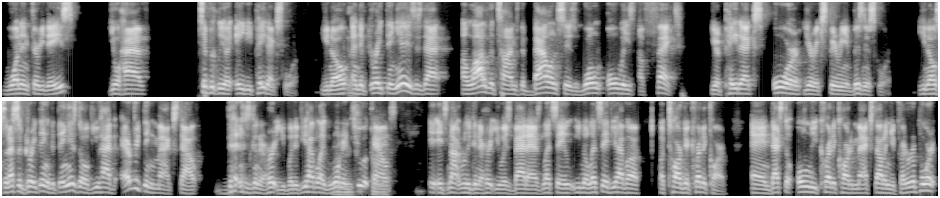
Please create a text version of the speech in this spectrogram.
one and 30 days, you'll have typically an 80 paydex score. You know, yeah. and the great thing is, is that a lot of the times the balances won't always affect your paydex or your Experian business score. You know, so that's a great thing. The thing is, though, if you have everything maxed out, that is going to hurt you. But if you have like one mm-hmm. or two accounts, it's not really going to hurt you as bad as let's say, you know, let's say if you have a, a Target credit card and that's the only credit card maxed out on your credit report,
